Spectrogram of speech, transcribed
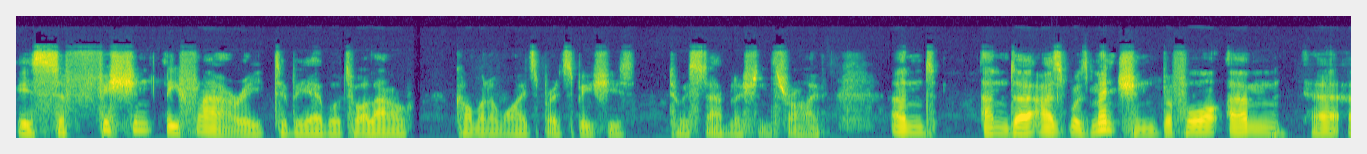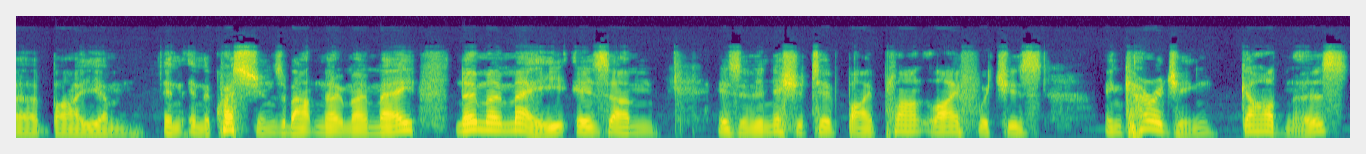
is sufficiently flowery to be able to allow common and widespread species to establish and thrive. And and uh, as was mentioned before um, uh, uh, by um, in in the questions about No Mow May, No Mow May is um, is an initiative by Plantlife which is encouraging gardeners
